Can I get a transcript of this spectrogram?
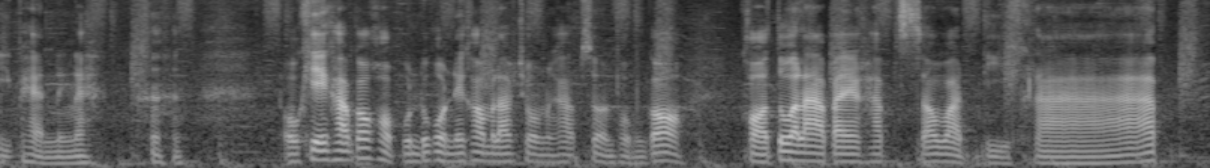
อีกแผ่นหนึ่งนะ โอเคครับก็ขอบคุณทุกคนที่เข้ามารับชมนะครับ ส่วนผมก็ขอตัวลาไปครับ สวัสดีครับ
